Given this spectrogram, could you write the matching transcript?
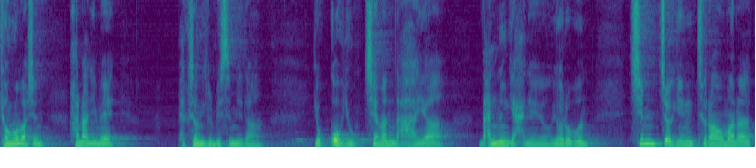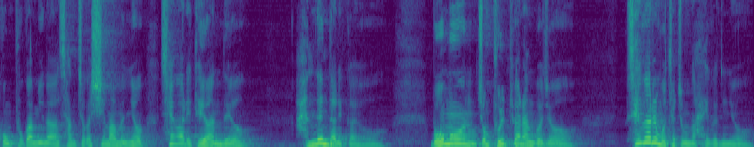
경험하신 하나님의 백성인 줄 믿습니다. 요꼭 육체만 나아야 낫는 게 아니에요. 여러분, 심적인 트라우마나 공포감이나 상처가 심하면요, 생활이 돼요, 안 돼요? 안 된다니까요. 몸은 좀 불편한 거죠. 생활을 못할 정도는 아니거든요.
